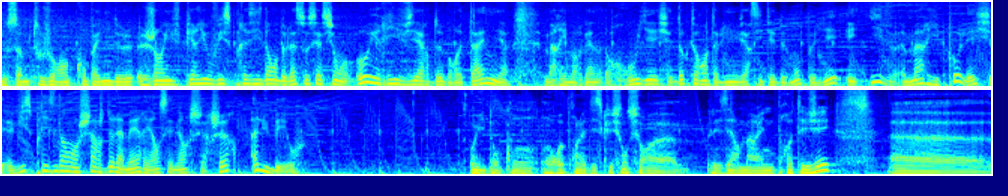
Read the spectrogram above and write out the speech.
Nous sommes toujours en compagnie de Jean-Yves Piriou, vice-président de l'association Eau et Rivière de Bretagne, Marie-Morgane Rouillet, doctorante à l'université de Montpellier et Yves-Marie Paulet, vice-président en charge de la mer et enseignant-chercheur à l'UBO. Oui, donc on, reprend la discussion sur euh, les aires marines protégées. Euh,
